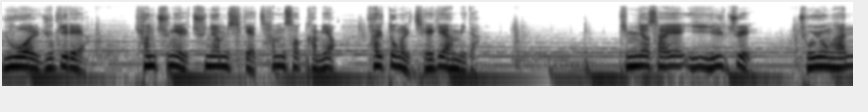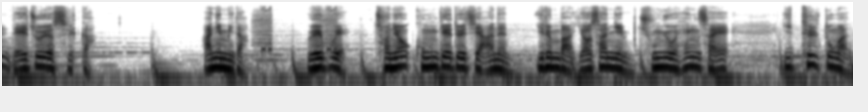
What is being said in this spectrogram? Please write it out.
6월 6일에야 현충일 추념식에 참석하며 활동을 재개합니다. 김 여사의 이 일주일 조용한 내조였을까? 아닙니다. 외부에 전혀 공개되지 않은 이른바 여사님 중요 행사에 이틀 동안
